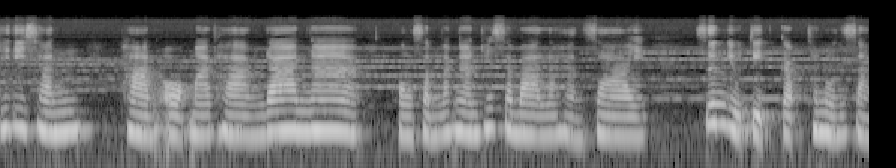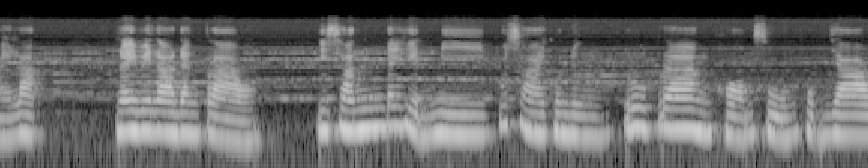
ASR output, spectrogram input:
ที่ดิฉันผ่านออกมาทางด้านหน้าของสำนักงานเทศบาลละหารทราย ซึ่งอยู่ติดกับถนนสายหลัก ในเวลาดังกล่าว ดิฉันได้เห็นมีผู้ชายคนหนึ่งรูปร่างผอมสูงผมยาว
